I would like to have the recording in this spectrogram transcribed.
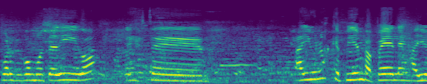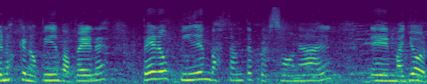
Porque como te digo, este, hay unos que piden papeles, hay unos que no piden papeles, pero piden bastante personal eh, mayor.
